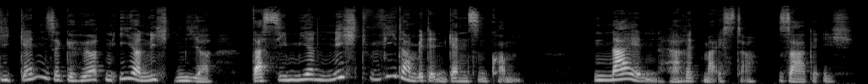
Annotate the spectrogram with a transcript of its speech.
die Gänse gehörten ihr, nicht mir, dass Sie mir nicht wieder mit den Gänsen kommen. Nein, Herr Rittmeister, sage ich.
